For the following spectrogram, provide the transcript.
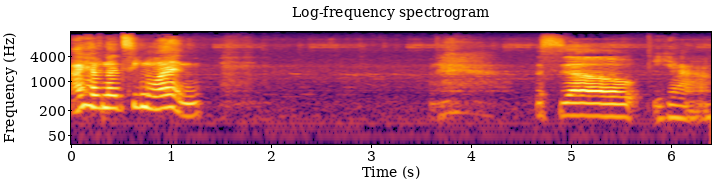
I have not seen one. So, yeah.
